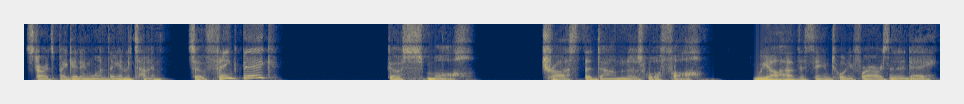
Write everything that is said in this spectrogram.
starts by getting one thing at a time. So think big Go small. Trust the dominoes will fall. We all have the same 24 hours in a day,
